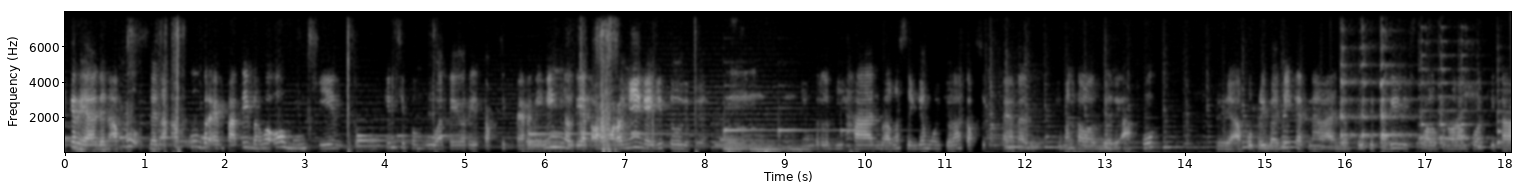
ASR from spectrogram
pikir ya dan aku dan aku berempati bahwa oh mungkin gitu. mungkin si pembuat teori toxic parent ini ngelihat orang-orangnya yang kayak gitu gitu ya Hmm. yang berlebihan banget sehingga muncullah toxic parent. Cuman kalau dari aku, dari aku pribadi karena ada prinsip tadi walaupun orang tua kita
